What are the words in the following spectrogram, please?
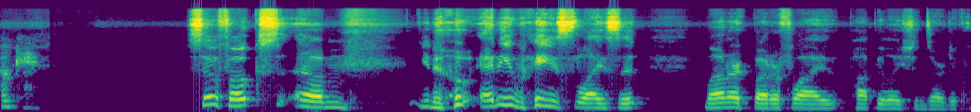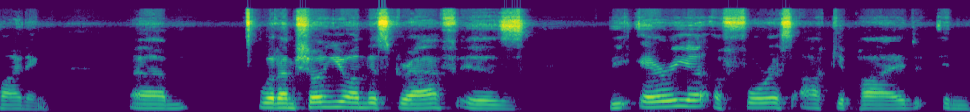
Okay. So, folks, um, you know, any way you slice it, monarch butterfly populations are declining. Um, what I'm showing you on this graph is the area of forest occupied in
